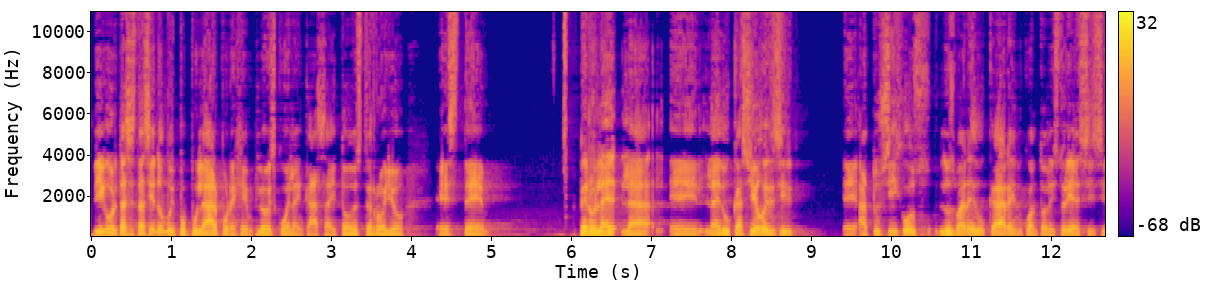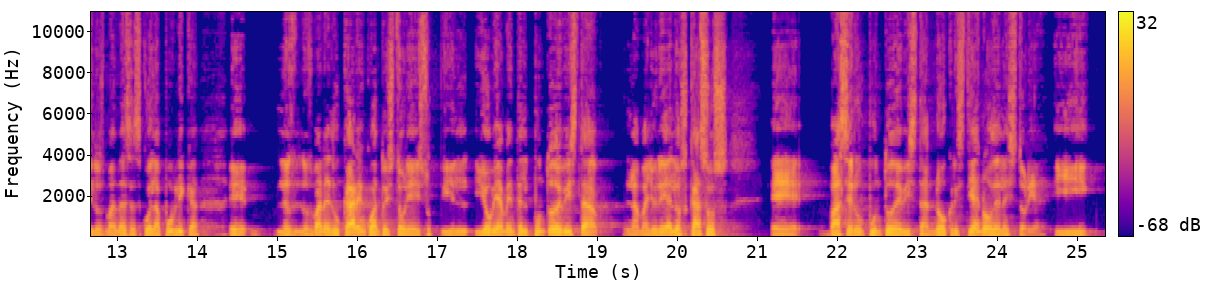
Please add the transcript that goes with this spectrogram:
digo, ahorita se está haciendo muy popular, por ejemplo, escuela en casa y todo este rollo, este, pero la, la, eh, la educación, es decir, eh, a tus hijos los van a educar en cuanto a la historia, si, si los mandas a escuela pública, eh, los, van a educar en cuanto a historia. Y, y, obviamente el punto de vista, la mayoría de los casos, va a ser un punto de vista no cristiano de la historia. Y,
